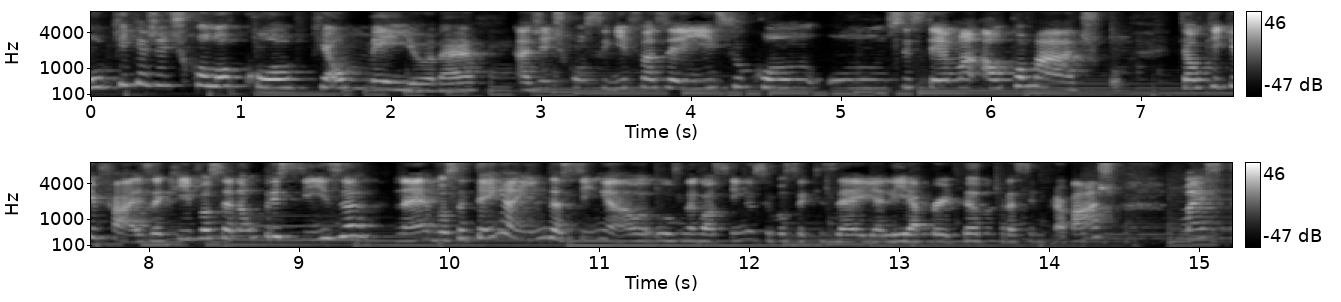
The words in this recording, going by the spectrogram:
o que, que a gente colocou que é o meio, né? A gente conseguir fazer isso com um sistema automático. Então, o que que faz? É que você não precisa, né? Você tem ainda, assim, os negocinhos, se você quiser ir ali apertando para cima e para baixo, mas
